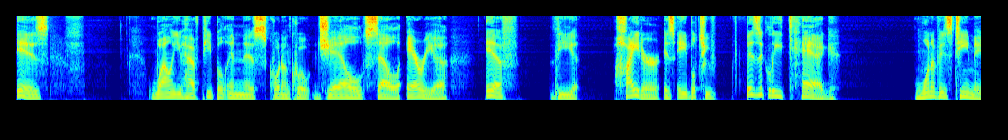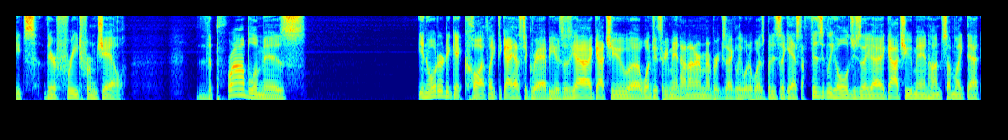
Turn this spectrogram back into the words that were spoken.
is while you have people in this quote unquote jail cell area, if the hider is able to physically tag one of his teammates, they're freed from jail. The problem is, in order to get caught, like the guy has to grab you. He says, "Yeah, I got you." Uh, one, two, three, manhunt. I don't remember exactly what it was, but it's like he has to physically hold you. He's like, "I got you, manhunt," something like that.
